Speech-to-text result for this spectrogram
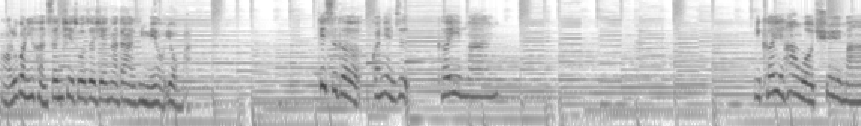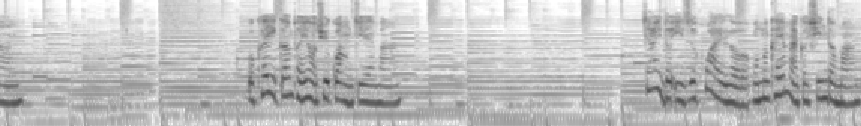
啊。如果你很生气说这些，那当然是没有用嘛。第四个关键字，可以吗？你可以和我去吗？我可以跟朋友去逛街吗？家里的椅子坏了，我们可以买个新的吗？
